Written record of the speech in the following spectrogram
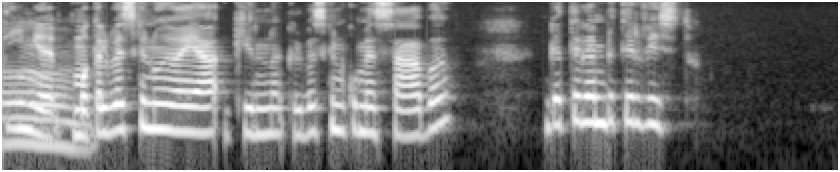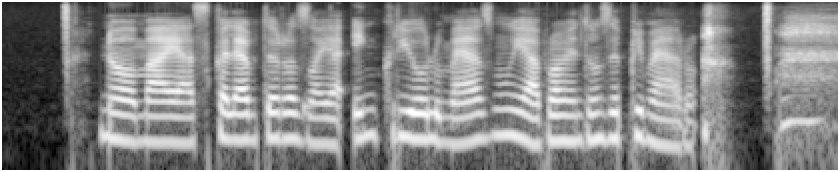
tinha. Oh. Como aquela vez que não, ia, que, não- aquela vez que não começava, nunca te lembro de ter visto. Não, mas é, se calhar tem razão. É em crioulo mesmo, e é, provavelmente vamos ser primeiro.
